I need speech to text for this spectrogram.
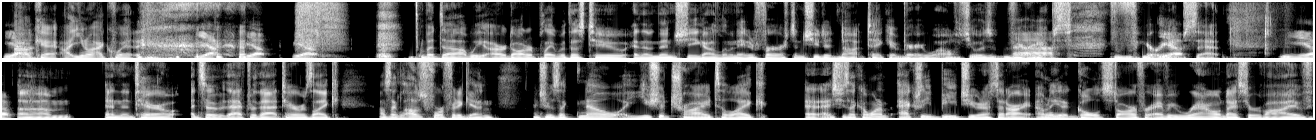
yeah, okay, I, you know, I quit. yeah, yep, yep. But uh, we, our daughter played with us too. And then, then she got eliminated first and she did not take it very well. She was very Ah. upset, very Yep. upset. Yep. Um, and then Tara, and so after that, Tara was like, I was like, I'll just forfeit again. And she was like, no, you should try to like, and she's like, I want to actually beat you. And I said, all right, I'm going to get a gold star for every round I survive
